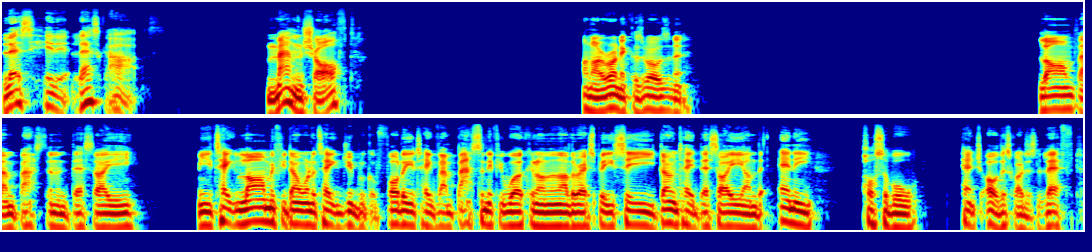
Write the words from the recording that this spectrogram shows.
Let's hit it. Let's go. Mannschaft. Unironic as well, isn't it? Lahm, Van Basten, and Desailly. When you take Lahm if you don't want to take duplicate fodder, you take Van Basten if you're working on another SBC. You don't take Desailly under any possible potential. Oh, this guy just left.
